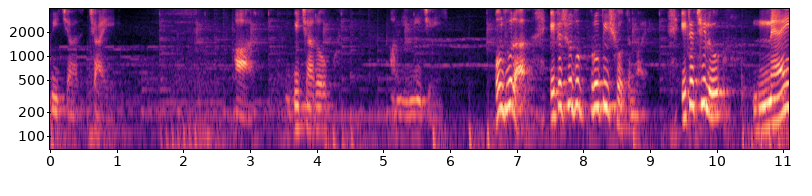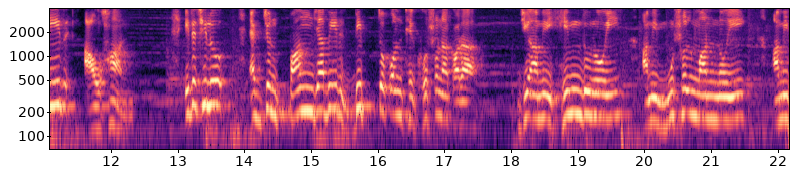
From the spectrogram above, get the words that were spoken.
বিচার চাই। আর বিচারক আমি নিজেই। বন্ধুরা, এটা শুধু প্রতিশোধ নয়, এটা ছিল ন্যায়ের আহ্বান। এটা ছিল একজন পাঞ্জাবির দীপ্ত কণ্ঠে ঘোষণা করা যে আমি হিন্দু নই আমি মুসলমান নই, আমি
